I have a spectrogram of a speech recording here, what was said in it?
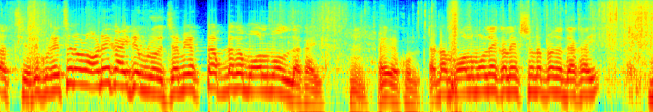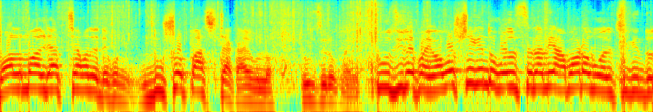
যাচ্ছে। দেখুন এছাড়াও অনেক আইটেম রয়েছে। আমি একটা আপনাকে মলমল দেখাই। এই দেখুন একটা মলমলের কালেকশন আপনাকে দেখাই। মলমল যাচ্ছে আমাদের দেখুন দুশো পাঁচ টাকা এগুলো। Two zero five two zero five অবশ্যই কিন্তু হোলসেল আমি আবারও বলছি কিন্তু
